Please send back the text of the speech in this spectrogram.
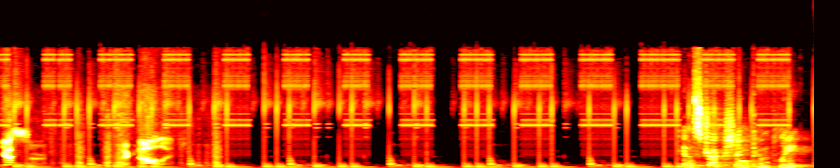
Yes, sir. Acknowledge. Construction complete.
